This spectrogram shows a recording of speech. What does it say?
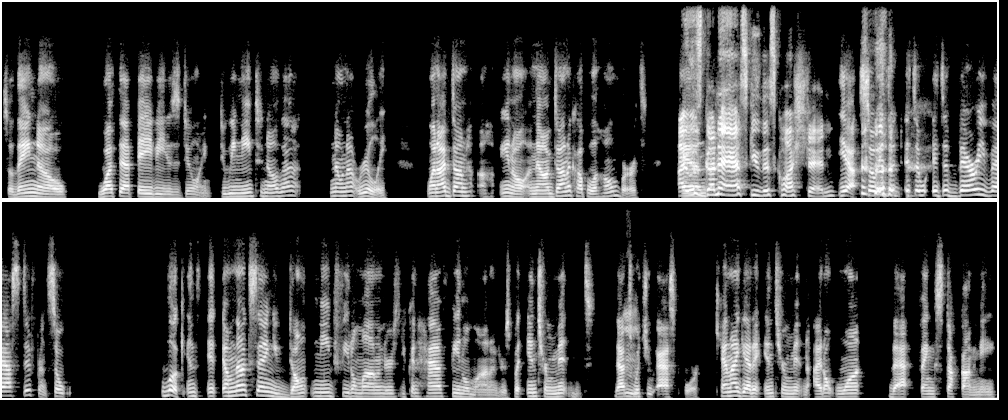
so they know what that baby is doing. Do we need to know that? No, not really. When I've done, uh, you know, now I've done a couple of home births. I was going to ask you this question. Yeah, so it's a it's a it's a very vast difference. So look, in, it, I'm not saying you don't need fetal monitors. You can have fetal monitors, but intermittent. That's mm. what you ask for. Can I get an intermittent? I don't want that thing stuck on me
